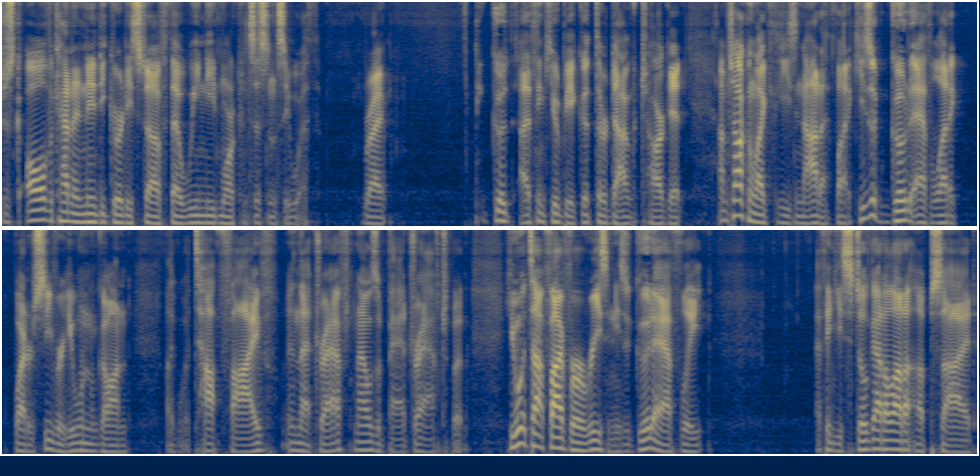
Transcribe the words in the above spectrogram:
just all the kind of nitty gritty stuff that we need more consistency with. Right. Good I think he would be a good third down target. I'm talking like he's not athletic. He's a good athletic wide receiver. He wouldn't have gone like what top five in that draft. And that was a bad draft, but he went top five for a reason. He's a good athlete. I think he's still got a lot of upside.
